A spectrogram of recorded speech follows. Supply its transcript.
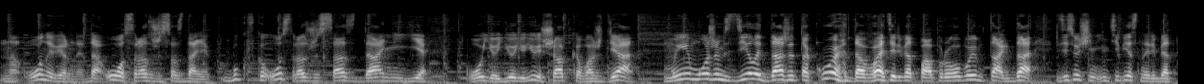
На О, наверное. Да, О, сразу же создание. Буковка О, сразу же создание. Ой-ой-ой-ой, шапка вождя. Мы можем сделать даже такое. Давайте, ребят, попробуем. Так, да, здесь очень интересно, ребят,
